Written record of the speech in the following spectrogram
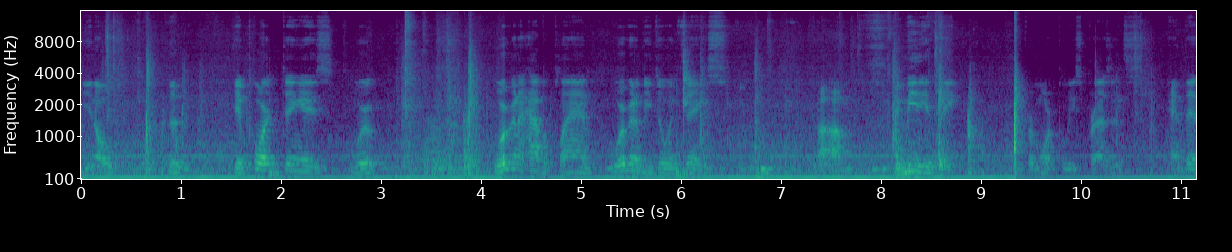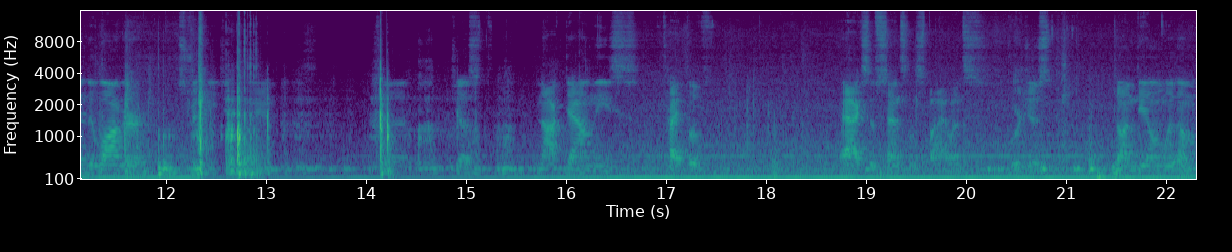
You know, the, the important thing is, we're, we're gonna have a plan, we're gonna be doing things um, immediately for more police presence, and then the longer strategic plan to just knock down these type of acts of senseless violence. We're just done dealing with them,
